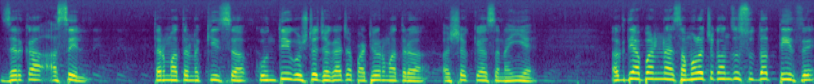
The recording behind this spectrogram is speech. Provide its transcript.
जर का असेल तर मात्र नक्कीच कोणतीही गोष्ट जगाच्या पाठीवर मात्र अशक्य असं नाही आहे अगदी आपण समालोचकांचं सुद्धा तेच आहे.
